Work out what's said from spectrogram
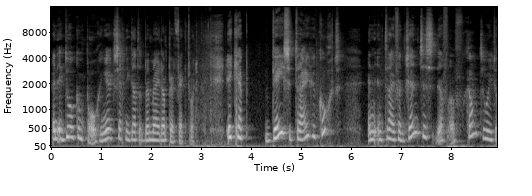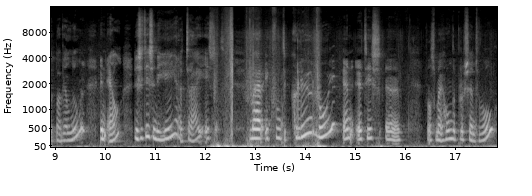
En ik doe ook een poging. Hè. Ik zeg niet dat het bij mij dan perfect wordt. Ik heb deze trui gekocht. Een, een trui van Gentis, of, of Gant, hoe je het ook maar wil noemen. Een L. Dus het is een herentrui, is het. Maar ik vond de kleur mooi. En het is... Uh, volgens mij 100% wol.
